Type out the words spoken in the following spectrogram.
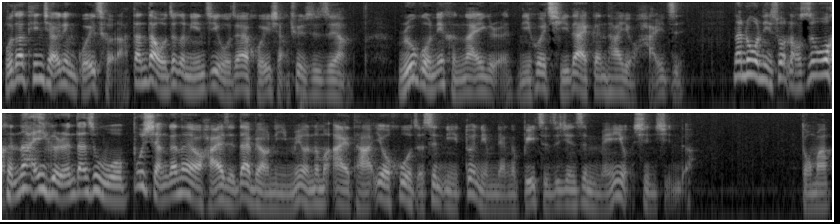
我知道听起来有点鬼扯啦，但到我这个年纪，我在回想，确实是这样。如果你很爱一个人，你会期待跟他有孩子。那如果你说老师我很爱一个人，但是我不想跟他有孩子，代表你没有那么爱他，又或者是你对你们两个彼此之间是没有信心的，懂吗？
